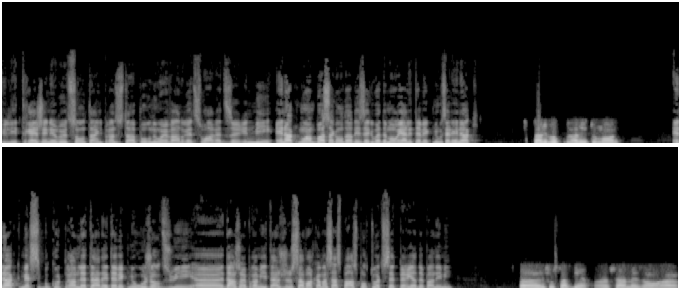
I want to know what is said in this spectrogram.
Il est très généreux de son temps. Il prend du temps pour nous un vendredi soir à 10h30. Enoch Mwamba, secondaire des Alouettes de Montréal, est avec nous. Salut Enoch. Salut, salut tout le monde. Enoch, merci beaucoup de prendre le temps d'être avec nous aujourd'hui. Euh, dans un premier temps, je veux juste savoir comment ça se passe pour toi, toute cette période de pandémie? Euh, les choses se passent bien. Euh, je suis à la maison,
